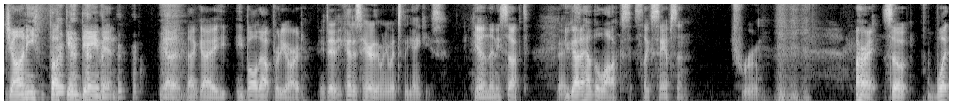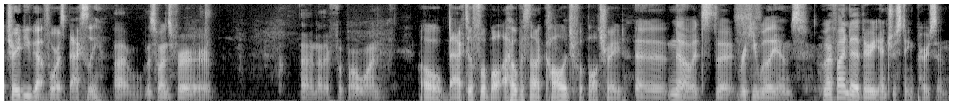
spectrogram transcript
Johnny fucking Damon. Yeah, that, that guy he, he balled out pretty hard. He did. He cut his hair then when he went to the Yankees. Yeah, and then he sucked. You got to have the locks. It's like Samson. True. All right. So, what trade you got for us, Baxley? Uh, this one's for uh, another football one. Oh, back to football. I hope it's not a college football trade. Uh, no, it's the Ricky Williams, who I find a very interesting person.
